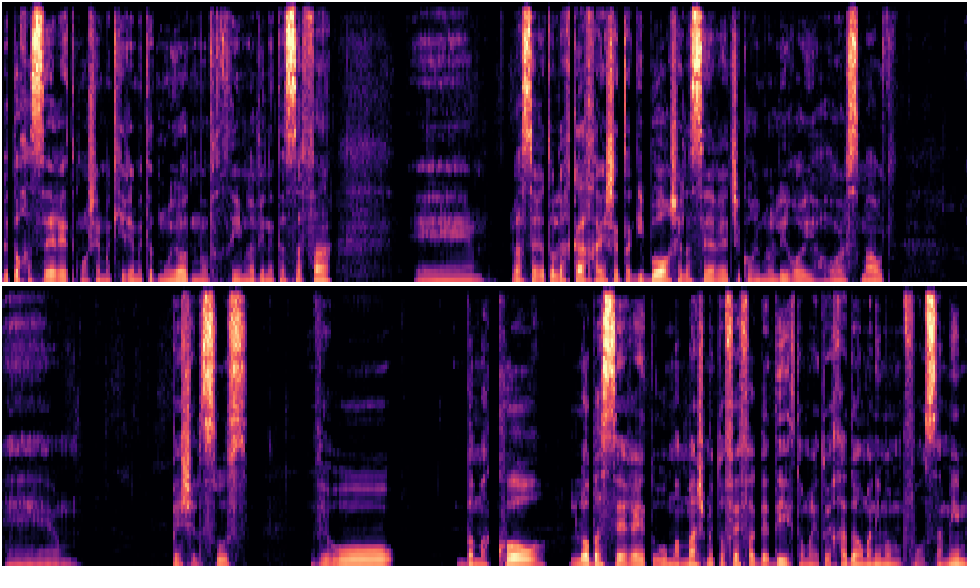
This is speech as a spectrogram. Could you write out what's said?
בתוך הסרט, כמו שהם מכירים את הדמויות, מתחילים להבין את השפה. אה, והסרט הולך ככה, יש את הגיבור של הסרט, שקוראים לו לירוי הורסמאוט, אה, פה של סוס, והוא במקור, לא בסרט, הוא ממש מתופף אגדי, זאת אומרת, הוא אחד האומנים המפורסמים,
